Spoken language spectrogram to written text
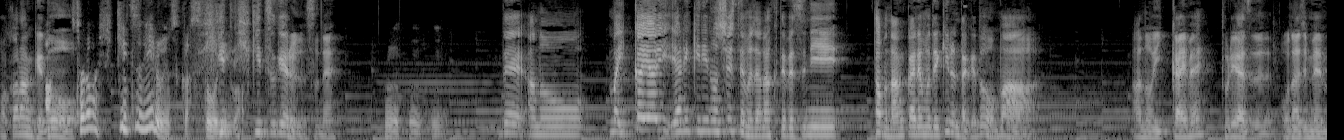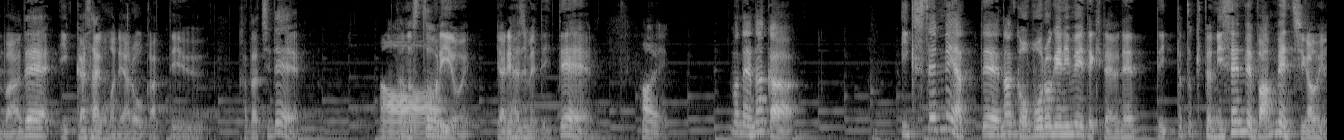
わからんけどあ、それは引き継げるんですか、ストーリーは？引き。継げるんですね。ほうほうほう。で、あのーまあ、一回やり、やりきりのシステムじゃなくて別に、多分何回でもできるんだけど、まあ、あの、1回目、とりあえず同じメンバーで1回最後までやろうかっていう形で、ああのストーリー。ーをやり始めていて、はい。まあね、なんか、1戦目やって、なんかおぼろげに見えてきたよねって言った時と2戦目盤面違うよね。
